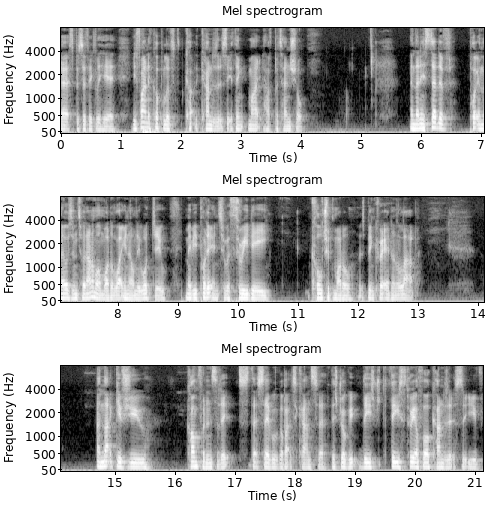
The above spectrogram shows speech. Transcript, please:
uh, specifically here. You find a couple of candidates that you think might have potential. And then instead of putting those into an animal model like you normally would do, maybe put it into a 3D cultured model that's been created in a lab. And that gives you confidence that it's let's say we'll go back to cancer this drug these these three or four candidates that you've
